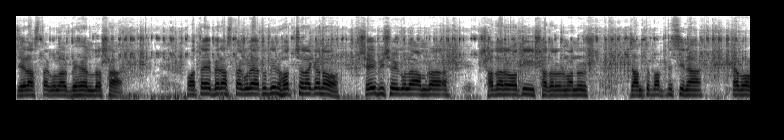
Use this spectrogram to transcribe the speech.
যে রাস্তাগুলোর বেহেল দশা। অতএব রাস্তাগুলো এতদিন হচ্ছে না কেন? সেই বিষয়গুলো আমরা সাধারণ, অতি সাধারণ মানুষ জানতে পারতেছি না এবং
